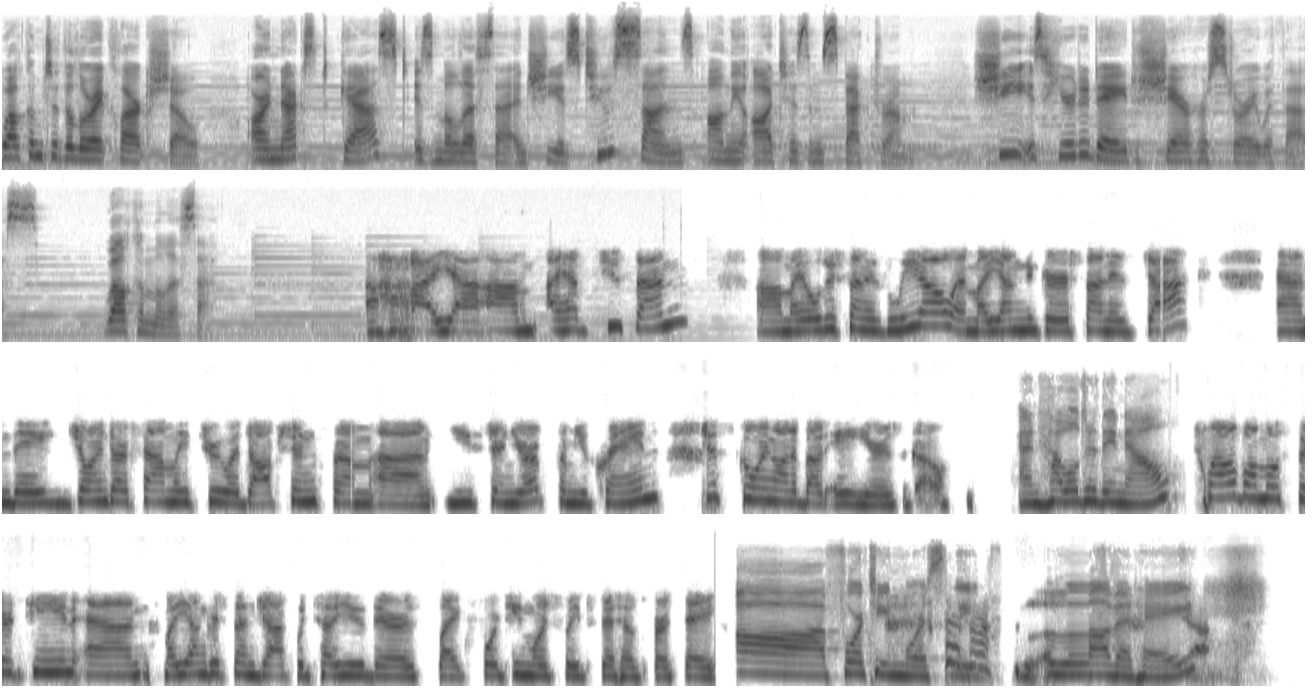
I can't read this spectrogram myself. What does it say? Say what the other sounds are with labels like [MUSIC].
Welcome to the Lori Clark Show. Our next guest is Melissa, and she has two sons on the autism spectrum. She is here today to share her story with us. Welcome, Melissa. Uh, hi, yeah. Um, I have two sons. Uh, my older son is Leo, and my younger son is Jack. And they joined our family through adoption from uh, Eastern Europe, from Ukraine, just going on about eight years ago. And how old are they now? 12, almost 13. And my younger son, Jack, would tell you there's like 14 more sleeps to his birthday. Ah, 14 more sleeps. [LAUGHS] Love it. Hey. Yeah.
